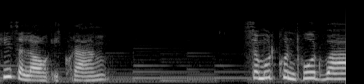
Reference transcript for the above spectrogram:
ที่จะลองอีกครั้ง สมมติคุณพูดว่า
